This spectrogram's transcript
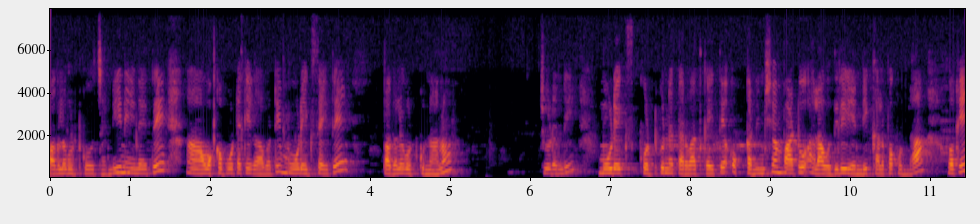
పగలగొట్టుకోవచ్చండి. నేనైతే ఒక్క పూటకే కాబట్టి మూడు ఎగ్స్ అయితే పగలగొట్టుకున్నాను. చూడండి మూడు ఎగ్స్ కొట్టుకున్న తర్వాతకైతే ఒక్క నిమిషం పాటు అలా వదిలేయండి కలపకుండా. ఓకే?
